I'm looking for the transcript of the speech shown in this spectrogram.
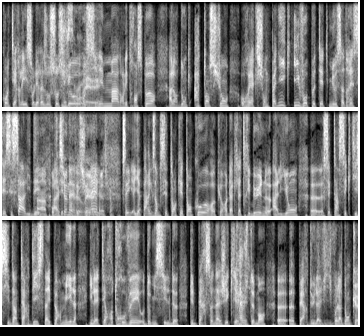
qui ont été relayées sur les réseaux sociaux, au Oui, oui, oui. cinéma, dans les transports. Alors donc, attention aux réactions de panique. Il vaut peut-être mieux s'adresser, c'est ça l'idée, Un à des professionnel. oui, professionnels. oui, bien sûr. Vous savez, il y a par exemple cette enquête en cours que relate la Tribune à Lyon. Euh, cet insecticide interdit, Sniper 1000, il a été retrouvé au domicile d'une personne âgée qui a Ah justement euh, euh, perdu la vie. Voilà, donc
